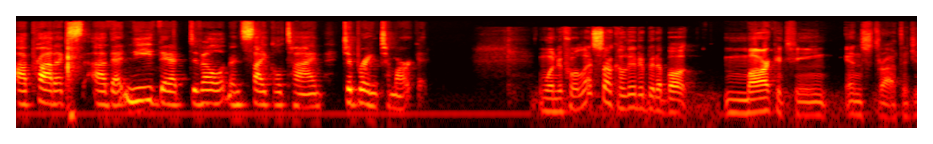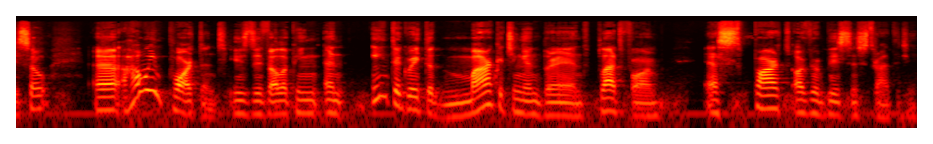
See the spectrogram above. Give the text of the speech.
uh, products uh, that need that development cycle time to bring to market. Wonderful. Let's talk a little bit about marketing and strategy. So, uh, how important is developing an integrated marketing and brand platform as part of your business strategy?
